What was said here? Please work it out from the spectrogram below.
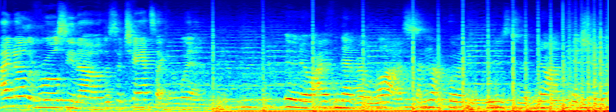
I know the rules, you know. There's a chance I can win you know, I've never lost. I'm not going to lose to a non-fisherman.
